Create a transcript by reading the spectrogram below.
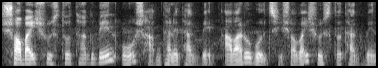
সবাই সুস্থ থাকবেন ও সাবধানে থাকবেন। আবারও বলছি, সবাই সুস্থ থাকবেন।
